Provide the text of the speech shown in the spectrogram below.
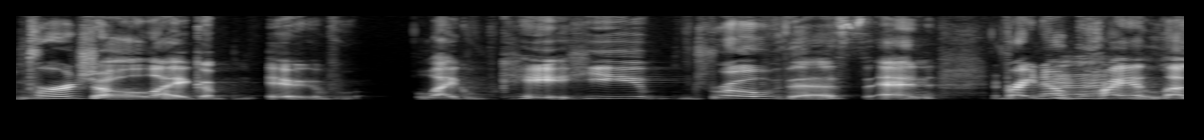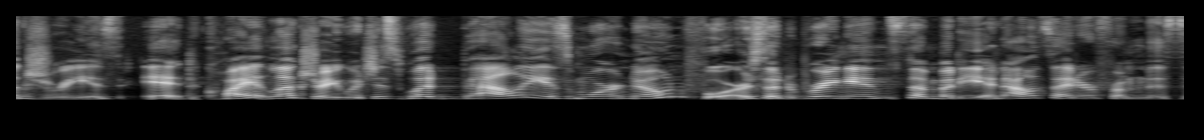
Virgil, like it, like he drove this, and right now, mm. quiet luxury is it. Quiet luxury, which is what Bally is more known for. So to bring in somebody, an outsider from this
